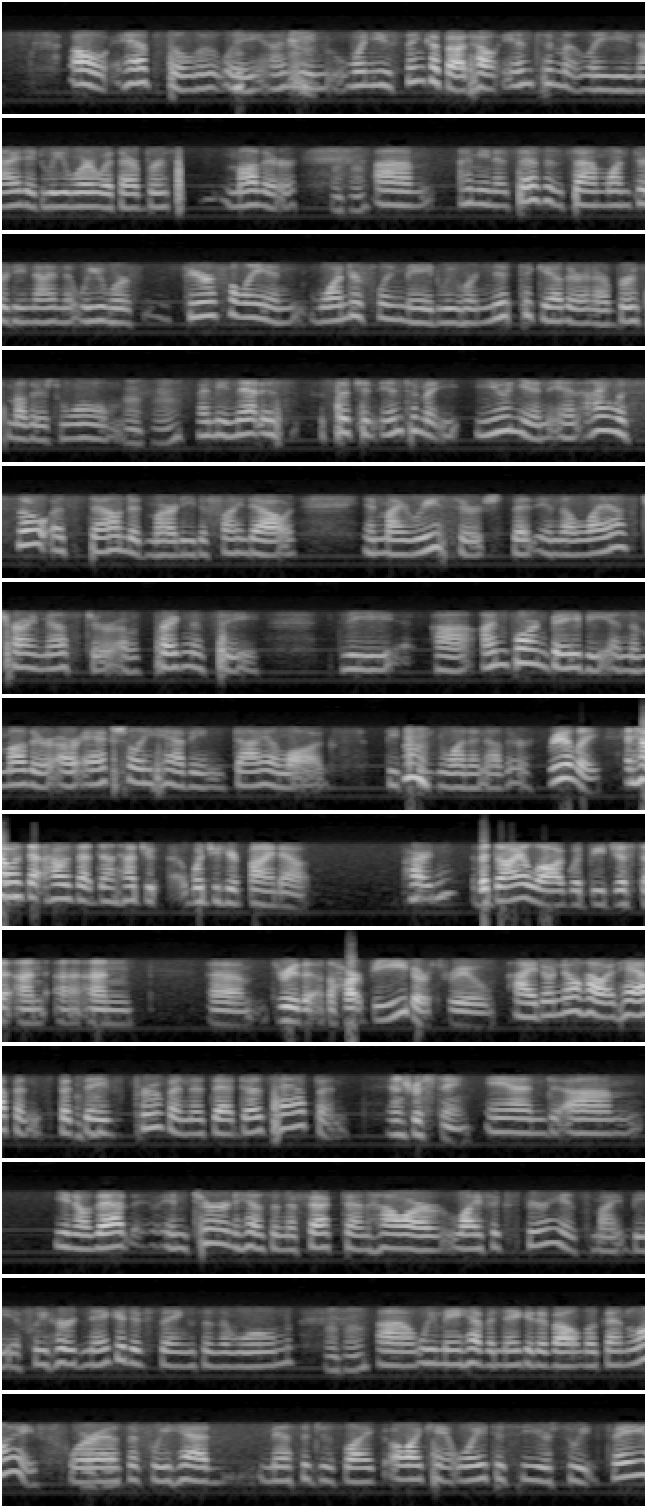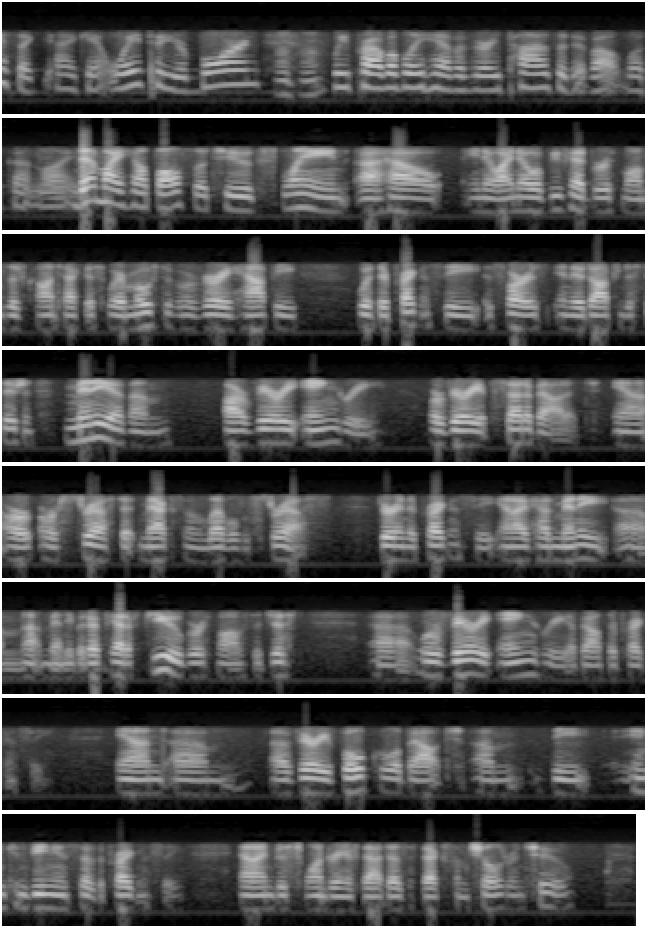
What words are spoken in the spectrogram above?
Oh, absolutely. I mean, when you think about how intimately united we were with our birth mother, Mm-hmm. um, I mean, it says in Psalm 139 that we were fearfully and wonderfully made. We were knit together in our birth mother's womb. Mm-hmm. I mean, that is such an intimate union, and I was so astounded, Mardie, to find out in my research that in the last trimester of pregnancy, the uh, unborn baby and the mother are actually having dialogues between one another. Really? And how is that? How is that done? How'd you? What'd you hear? Find out? Pardon? The dialogue would be just on on um, through the the heartbeat or through. I don't know how it happens, but Mhm. they've proven that that does happen. Interesting. And um you know that in turn has an effect on how our life experience might be. If we heard negative things in the womb, Mm-hmm. uh, we may have a negative outlook on life. Whereas if we had messages like, "Oh, I can't wait to see your sweet face. I, I can't wait till you're born," Mm-hmm. we probably have a very positive outlook on life. That might help also to explain uh, how you know I know we've had birth moms that have contacted us where most of them are very happy with their pregnancy as far as in the adoption decision. Many of them are very angry or very upset about it and are, are stressed at maximum levels of stress during the pregnancy. And I've had many, um, not many, but I've had a few birth moms that just uh, were very angry about their pregnancy and um, uh, very vocal about um, the inconvenience of the pregnancy. And I'm just wondering if that does affect some children too.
